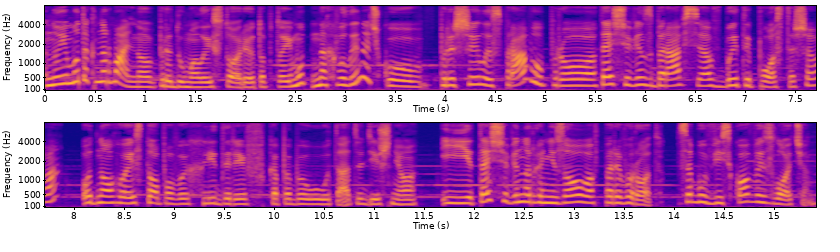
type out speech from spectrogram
Ну йому так нормально придумали історію. Тобто йому на хвилиночку пришили справу про те, що він збирався вбити Постишева, одного із топових лідерів КПБУ та тодішнього і те, що він організовував переворот. Це був військовий злочин.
